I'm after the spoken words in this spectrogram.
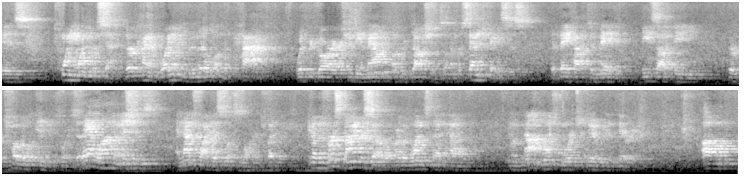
is 21%. They're kind of right in the middle of the pack with regard to the amount of reductions on a percentage basis that they have to make vis-a-vis their total inventory. So they have a lot of emissions, and that's why this looks large. But, you know, the first nine or so are the ones that have, know, not much more to do in theory. Um,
